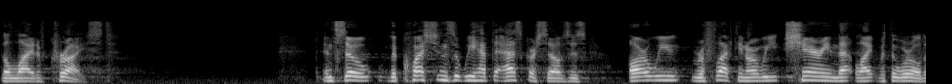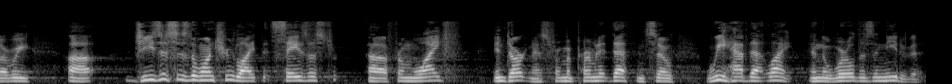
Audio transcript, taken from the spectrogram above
the light of Christ. And so the questions that we have to ask ourselves is, are we reflecting? Are we sharing that light with the world? Are we, uh, Jesus is the one true light that saves us uh, from life in darkness, from a permanent death. And so we have that light, and the world is in need of it.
